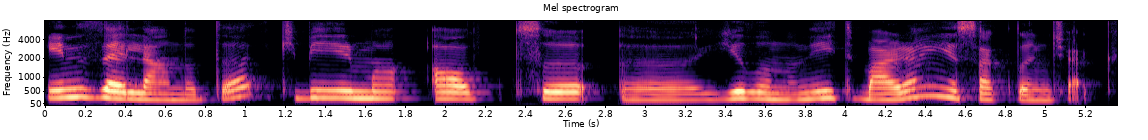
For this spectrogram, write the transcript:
Yeni Zelanda'da 2026 e, yılının itibaren yasaklanacak.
